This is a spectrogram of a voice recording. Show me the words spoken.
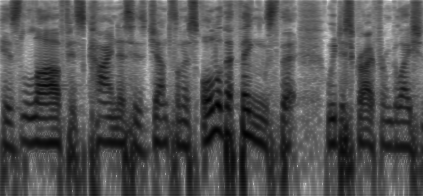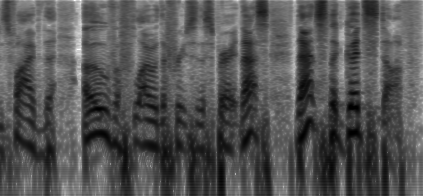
his love, his kindness, his gentleness, all of the things that we describe from Galatians 5, the overflow of the fruits of the Spirit. That's, that's the good stuff.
